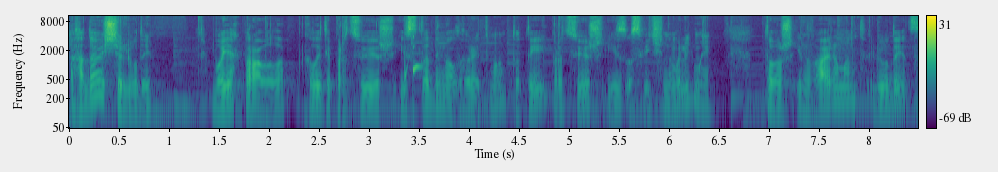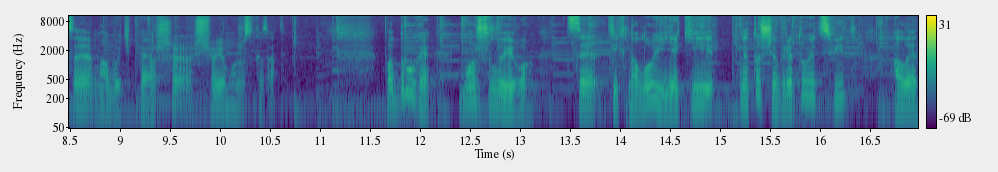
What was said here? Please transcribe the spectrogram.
Гадаю, що люди, бо, як правило, коли ти працюєш із складними алгоритмами, то ти працюєш із освіченими людьми. Тож environment, люди це, мабуть, перше, що я можу сказати. По-друге, можливо, це технології, які не то що врятують світ, але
